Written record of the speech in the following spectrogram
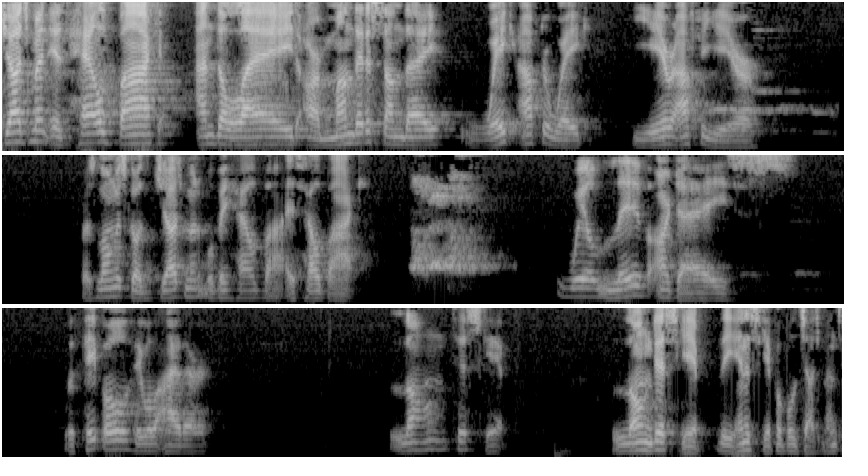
judgment is held back and delayed our Monday to Sunday, week after week, year after year. For as long as God's judgment will be held back, is held back, we'll live our days with people who will either long to escape, long to escape the inescapable judgment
